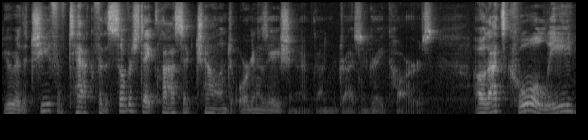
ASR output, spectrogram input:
you are the chief of tech for the Silver State Classic Challenge organization. I've gotten to drive some great cars. Oh, that's cool, Lee.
